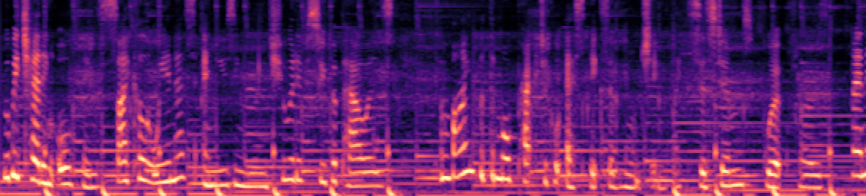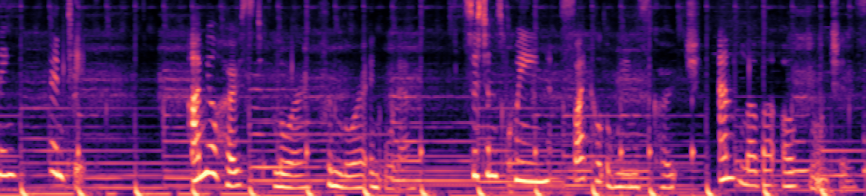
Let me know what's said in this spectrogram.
We'll be chatting all things cycle awareness and using your intuitive superpowers combined with the more practical aspects of launching like systems, workflows, planning, and tech. I'm your host, Laura from Laura in Order, systems queen, cycle awareness coach, and lover of launches.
